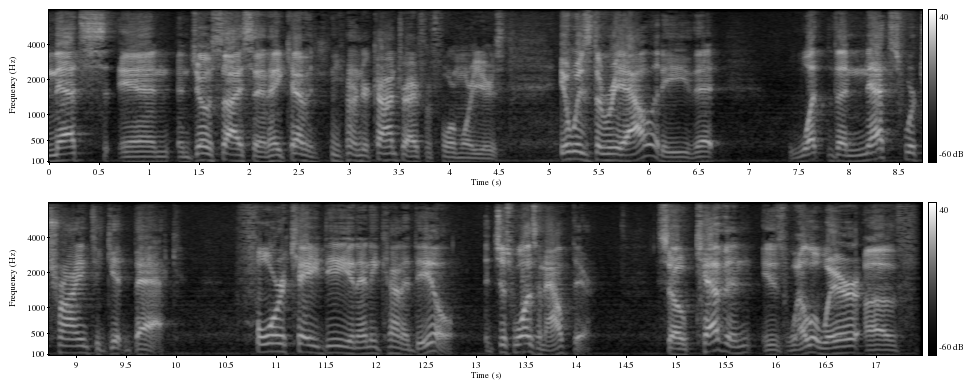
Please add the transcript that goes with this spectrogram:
Nets and, and Joe Tsai saying, hey, Kevin, you're under contract for four more years. It was the reality that what the Nets were trying to get back for KD in any kind of deal, it just wasn't out there. So Kevin is well aware of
